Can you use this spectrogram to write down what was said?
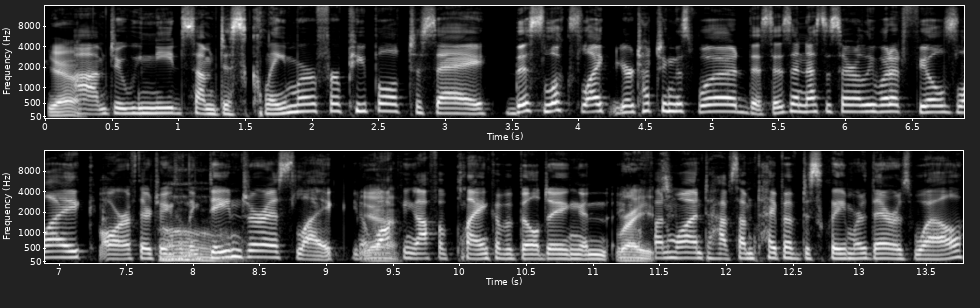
Yeah. Um, do we need some disclaimer for people to say, this looks like you're touching this wood, this isn't necessarily what it feels like? Or if they're doing something dangerous, like you know, Yeah. walking off a plank of a building and you know, Right. a fun one, to have some type of disclaimer there as well.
